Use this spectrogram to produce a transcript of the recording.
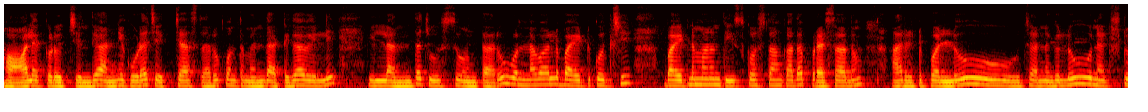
హాల్ ఎక్కడ వచ్చింది అన్నీ కూడా చెక్ చేస్తారు. కొంతమంది అటుగా వెళ్ళి ఇల్లంతా చూస్తూ ఉంటారు. ఉన్నవాళ్ళు బయటకు వచ్చి బయటన మనం తీసుకొస్తాం కదా ప్రసాదం. అరటిపళ్ళు శనగలు నెక్స్ట్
